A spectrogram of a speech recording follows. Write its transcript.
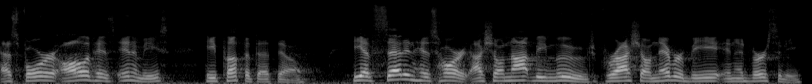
as for all of his enemies, he puffeth at them. He hath said in his heart, I shall not be moved, for I shall never be in adversity.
